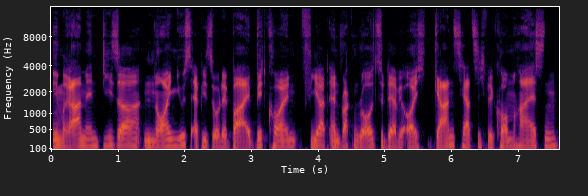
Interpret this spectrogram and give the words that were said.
Im Rahmen dieser neuen News-Episode bei Bitcoin, Fiat and Rock'n'Roll, zu der wir euch ganz herzlich willkommen heißen,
